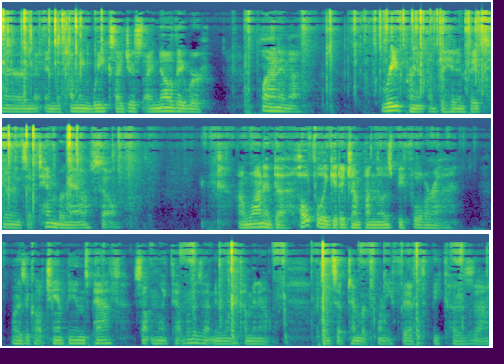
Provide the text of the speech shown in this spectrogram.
where in the, in the coming weeks, I just I know they were planning a reprint of the Hidden Fates here in September now, so I wanted to hopefully get a jump on those before, uh, what is it called? Champions Path? Something like that. What is that new one coming out on September 25th? Because uh,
